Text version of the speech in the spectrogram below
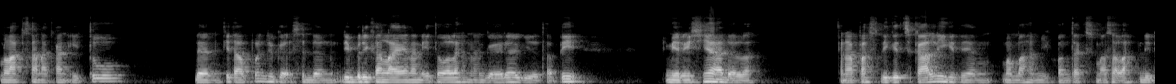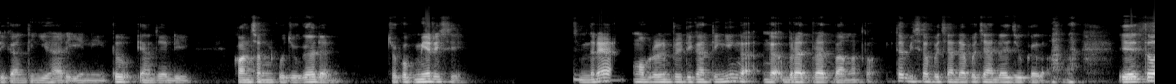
melaksanakan itu dan kita pun juga sedang diberikan layanan itu oleh negara gitu. Tapi mirisnya adalah kenapa sedikit sekali gitu yang memahami konteks masalah pendidikan tinggi hari ini. Itu yang jadi concernku juga dan cukup miris sih sebenarnya ngobrolin pendidikan tinggi nggak nggak berat-berat banget kok. Kita bisa bercanda-bercanda juga kok. Ya itu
